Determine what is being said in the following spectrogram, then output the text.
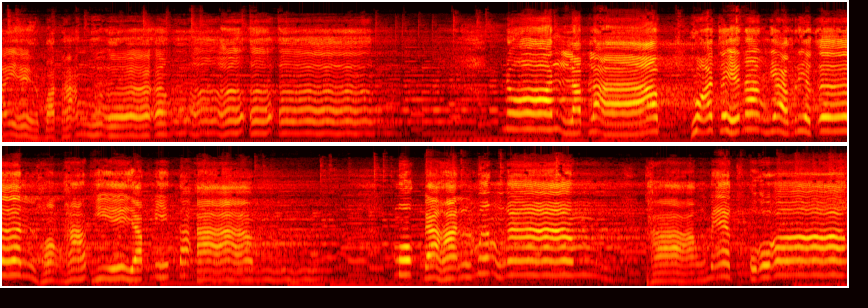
ายบัดหังเอิงนอนหลับหลับหัวใจนั่งอยากเรียกเอิญห้องหาพี่อยากมีตาม ดาหานเมืองงามข้างแม่คง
